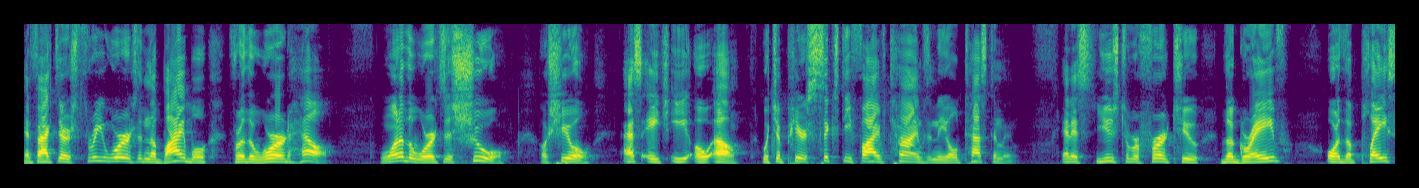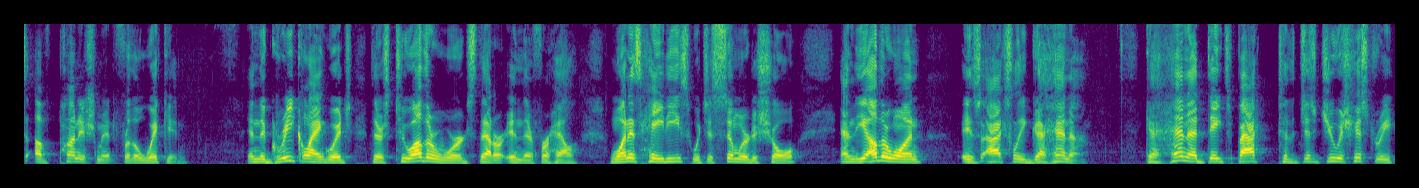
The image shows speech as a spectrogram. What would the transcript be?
In fact, there's three words in the Bible for the word hell. One of the words is Sheol, or Sheol, S-H-E-O-L, which appears 65 times in the Old Testament. And it's used to refer to the grave or the place of punishment for the wicked. In the Greek language, there's two other words that are in there for hell. One is Hades, which is similar to Sheol, and the other one is actually Gehenna. Gehenna dates back to just Jewish history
